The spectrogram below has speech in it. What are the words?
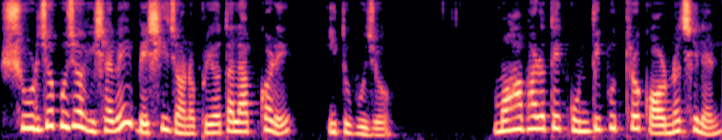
সূর্য পুজো হিসাবেই বেশি জনপ্রিয়তা লাভ করে ইতু পুজো। মহাভারতে কুন্তিপুত্র কর্ণ ছিলেন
